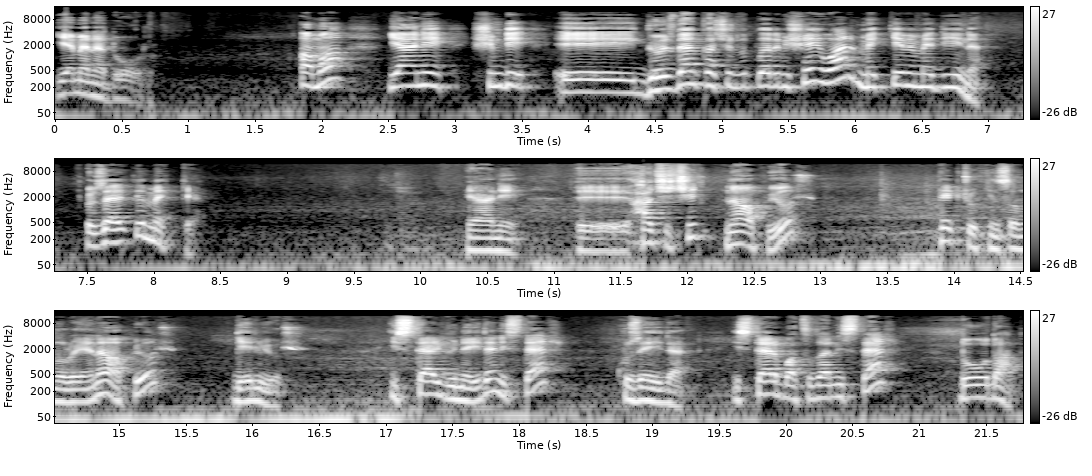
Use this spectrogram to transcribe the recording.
Yemen'e doğru. Ama yani şimdi e, gözden kaçırdıkları bir şey var. Mekke ve Medine. Özellikle Mekke. Yani e, haç için ne yapıyor? Pek çok insan oraya ne yapıyor? Geliyor. İster güneyden ister kuzeyden. İster batıdan ister doğudan.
